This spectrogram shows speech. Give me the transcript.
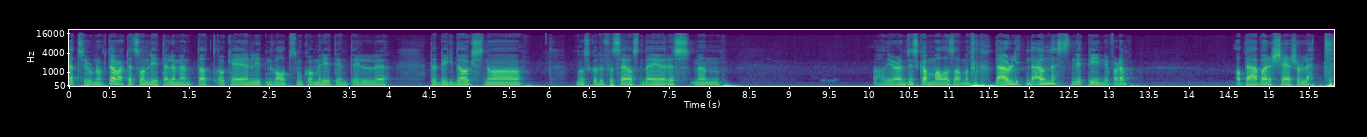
jeg tror nok det har vært et sånn lite element at ok, en liten valp som kommer hit inn til uh, the big dogs, nå, nå skal du få se åssen det gjøres. Men han gjør dem til skamme, alle sammen. Det er, litt, det er jo nesten litt pinlig for dem. At det her bare skjer så lett.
